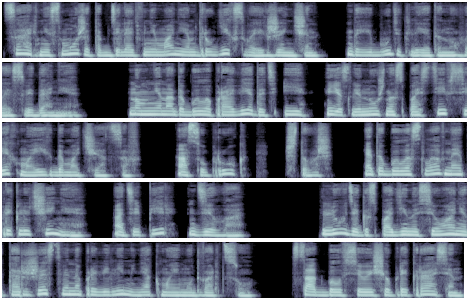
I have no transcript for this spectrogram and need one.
Царь не сможет обделять вниманием других своих женщин. Да и будет ли это новое свидание? Но мне надо было проведать и, если нужно, спасти всех моих домочадцев. А супруг? Что ж, это было славное приключение, а теперь дела. Люди господина Сюаня торжественно провели меня к моему дворцу. Сад был все еще прекрасен,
